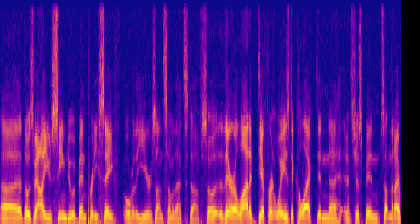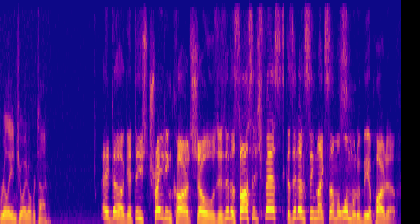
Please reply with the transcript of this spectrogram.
Uh, those values seem to have been pretty safe over the years on some of that stuff. So there are a lot of different ways to collect, and, uh, and it's just been something that I've really enjoyed over time. Hey, Doug, at these trading card shows, is it a sausage fest? Because it doesn't seem like something a woman would be a part of.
